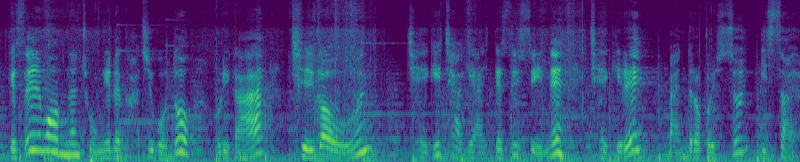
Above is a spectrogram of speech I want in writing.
이렇게 쓸모없는 종이를 가지고도 우리가 즐거운 제기차기 할 때 쓸 수 있는 제기를 만들어 볼 수 있어요.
